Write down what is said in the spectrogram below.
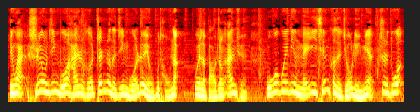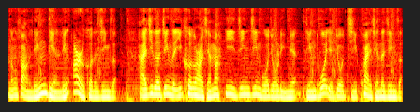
另外，食用金箔还是和真正的金箔略有不同的。为了保证安全，我国规定每一千克的酒里面至多能放零点零二克的金子。还记得金子一克多少钱吗？一斤金箔酒里面顶多也就几块钱的金子。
